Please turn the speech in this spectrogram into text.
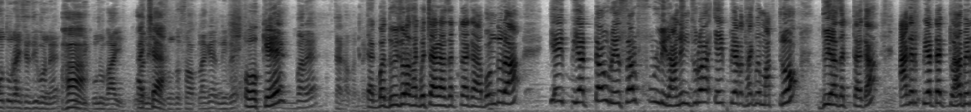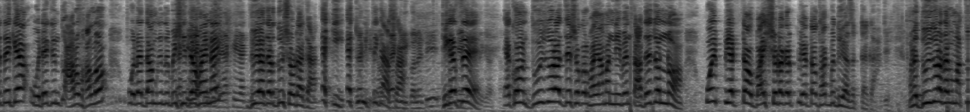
বহুত উড়াইছে জীবনে। হ্যাঁ। কোনো ভাই আচ্ছা। সুন্দর শখ লাগে নিবে। ওকে। একবারে একবার দুই জোড়া থাকবে চার হাজার টাকা। বন্ধুরা এই পেয়ারটাও রেসার ফুললি রানিং জোড়া। এই পেয়ারটা থাকবে মাত্র দুই হাজার টাকা। আগের পেয়ারটা ক্লাবের দেখে ওটা কিন্তু আরও ভালো। ওটার দাম কিন্তু বেশি দেওয়া হয় নাই। দুই হাজার দুইশো টাকা। একই একই একই, থেকে আসা। ঠিক আছে? এখন দুই জোড়ার যে সকল ভাই আমার নেবেন তাদের জন্য ওই পেয়ারটাও বাইশশো টাকার পেয়ারটাও থাকবে দুই হাজার টাকা। মানে দুই জোড়া থাকবে মাত্র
